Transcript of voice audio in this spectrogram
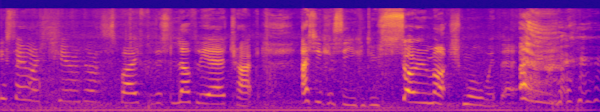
You so much, Cheer and Dance for this lovely air track. As you can see, you can do so much more with it.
